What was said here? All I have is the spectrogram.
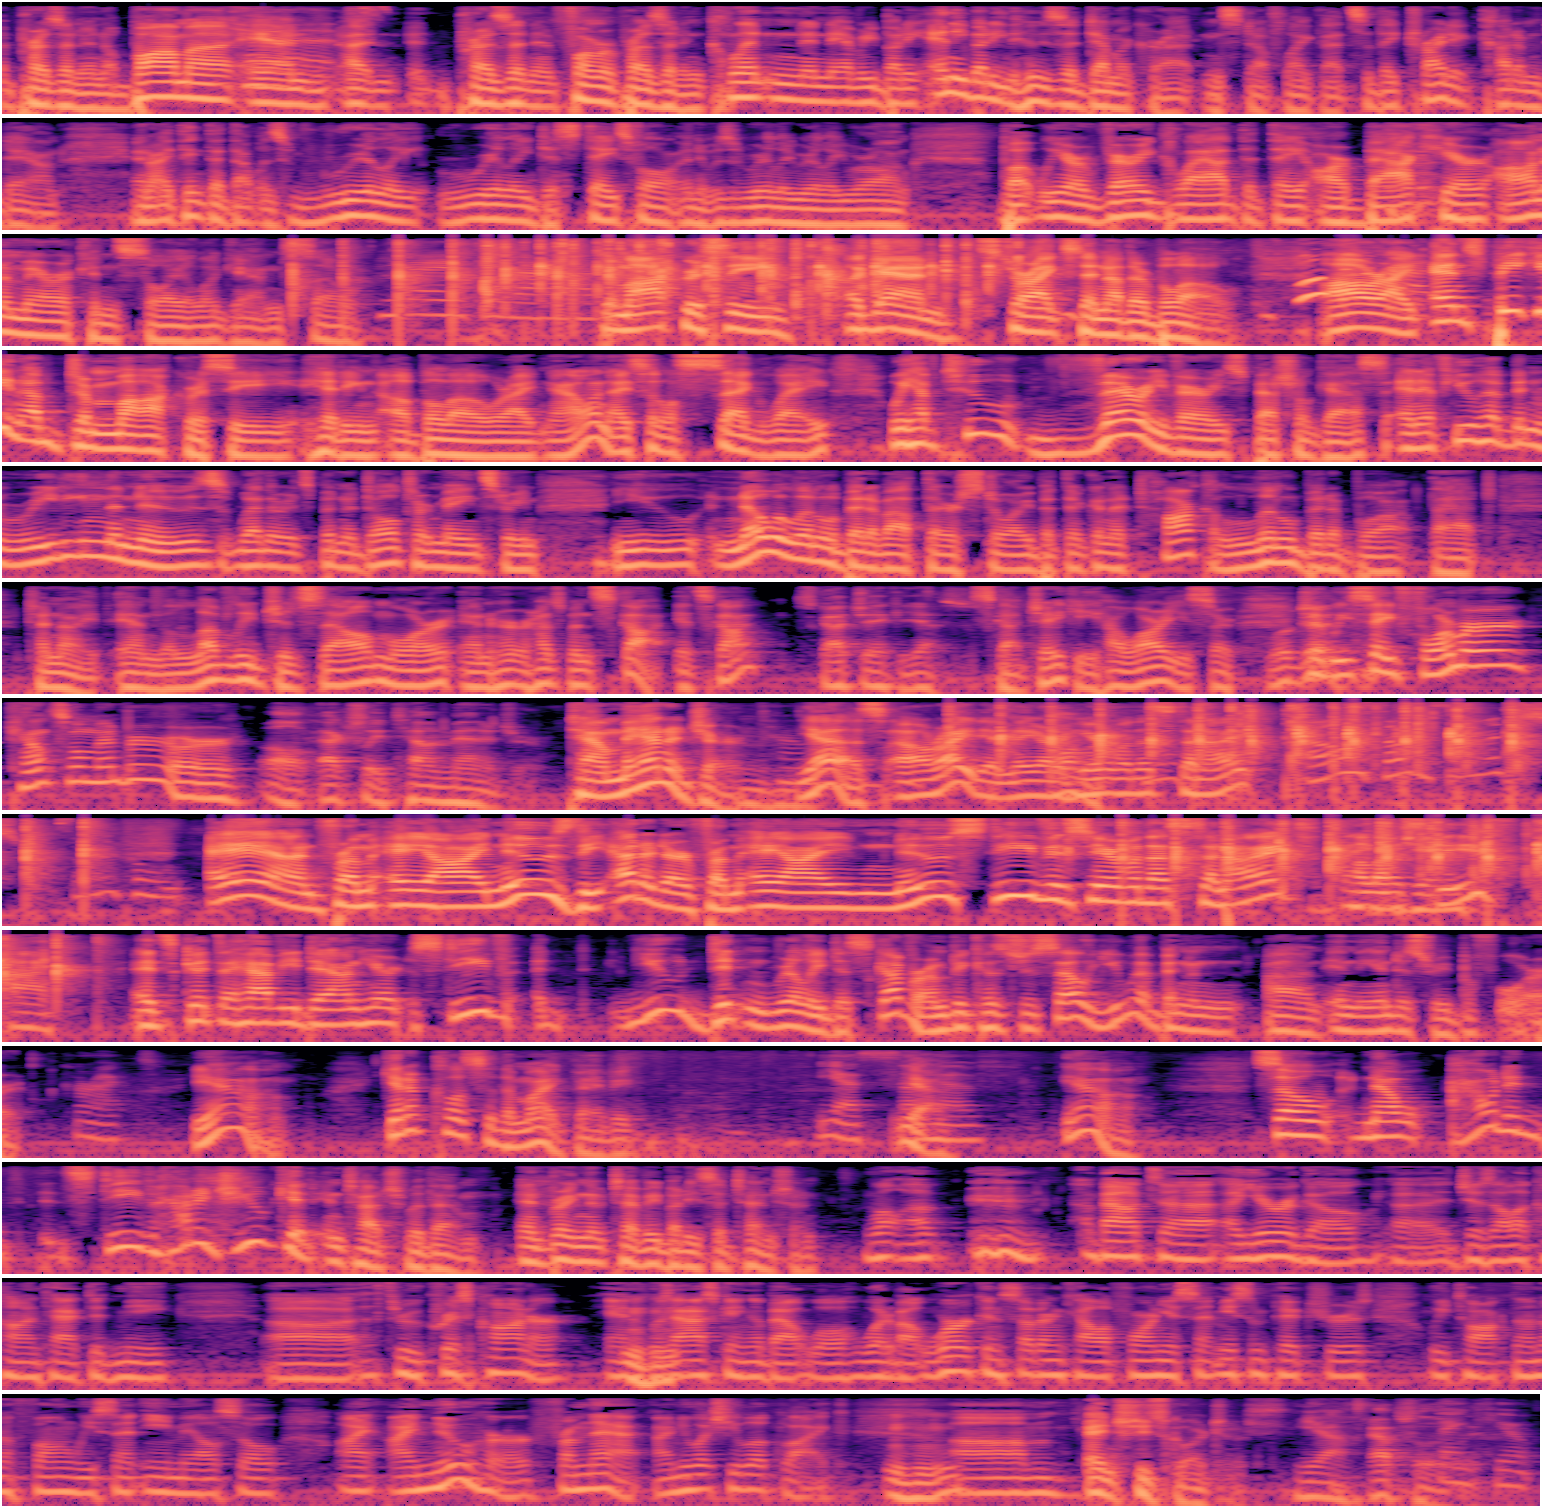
President Obama yes. and uh, President, former President Clinton, and everybody, anybody who's a Democrat and stuff like that. So they try to cut him down, and I think that that was really, really distasteful, and it was really, really wrong. But we are very glad that they are back here on American soil again. So, Yay, democracy again strikes another blow. All right. And speaking of democracy hitting a blow right now, a nice little segue. We have two very, very special guests. And if you have been reading the news, whether it's been adult or mainstream, you know a little bit about their story, but they're going to talk a little bit about that tonight. And the lovely Giselle Moore and her husband Scott. It's Scott? Scott Janke, yes. Scott Janke, how are you, sir? We're good. Should we say former council member or? Oh, actually, town manager. Town manager. Town yes. All right. And they are here with us tonight. Oh, so, so much. So and from AI News, the editor from AI News, Steve, is here with us tonight. Thank Hello, you, Steve. Hi. It's good to have you down here. Steve, you didn't really discover them because Giselle, you have been in, um, in the industry before. Correct. Yeah. Get up close to the mic, baby. Yes, yeah. I have. Yeah. So now, how did Steve? How did you get in touch with them and bring them to everybody's attention? Well, uh, about uh, a year ago, uh, Gisela contacted me uh, through Chris Connor and mm-hmm. was asking about, well, what about work in Southern California? Sent me some pictures. We talked on the phone. We sent emails. So I, I knew her from that. I knew what she looked like. Mm-hmm. Um, and she's gorgeous. Yeah. Absolutely. Thank you.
